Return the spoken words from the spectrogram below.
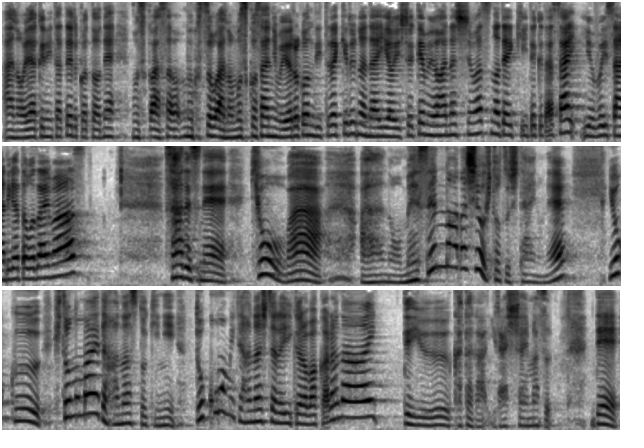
あの、お役に立てることをね、息子さん、息子、あの、息子さんにも喜んでいただけるような内容を一生懸命お話ししますますので聞いてください。UV さんありがとうございます。さあですね、今日は、あの、目線の話を一つしたいのね。よく人の前で話すときに、どこを見て話したらいいからわからないっていう方がいらっしゃいます。で、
